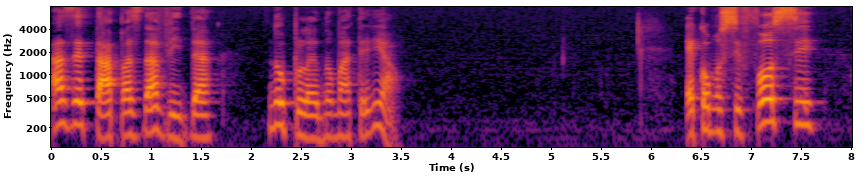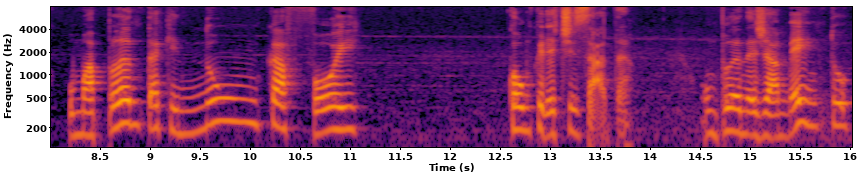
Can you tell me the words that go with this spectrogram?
as etapas da vida no plano material. É como se fosse uma planta que nunca foi concretizada, um planejamento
